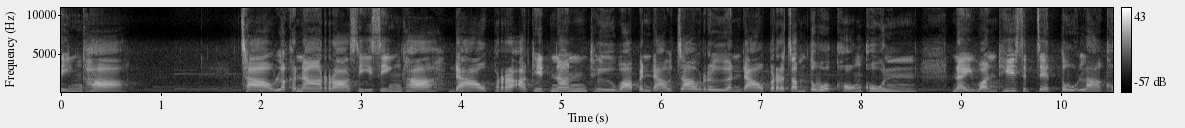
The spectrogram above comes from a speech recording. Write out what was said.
สิงค์ค่ะ ชาวลัคนาราศีสิงค์คะดาวพระอาทิตย์นั้นถือว่าเป็นดาวเจ้าเรือนดาวประจำตัวของคุณ ในวันที่ 17 ตุลาค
